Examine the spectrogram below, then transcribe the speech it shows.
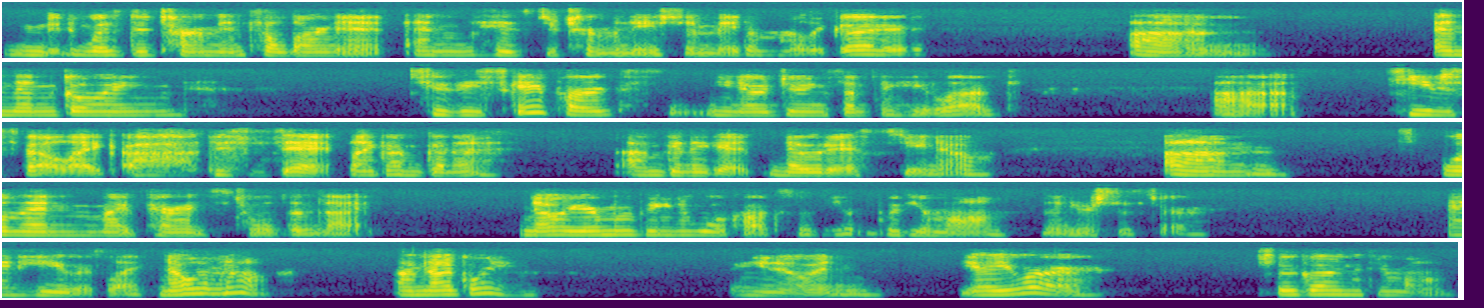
was determined to learn it, and his determination made him really good. Um, and then going to these skate parks, you know, doing something he loved, uh, he just felt like, oh, this is it. Like I'm gonna, I'm gonna get noticed, you know. Um, well, then my parents told him that, no, you're moving to Willcox with your with your mom and your sister, and he was like, no, I'm not. I'm not going. You know, and yeah, you are. So going with your mom.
